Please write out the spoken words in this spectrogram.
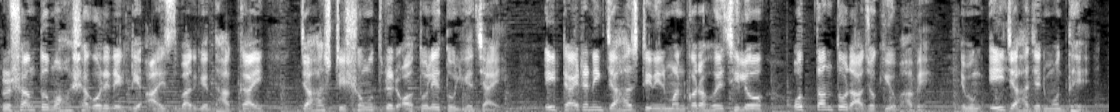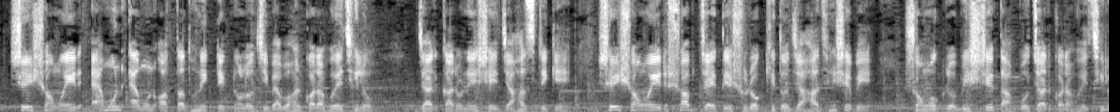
প্রশান্ত মহাসাগরের একটি আইসবার্গের ধাক্কায় জাহাজটি সমুদ্রের অতলে তলিয়ে যায়। এই টাইটানিক জাহাজটি নির্মাণ করা হয়েছিল অত্যন্ত রাজকীয়ভাবে। এবং এই জাহাজের মধ্যে সেই সময়ের এমন এমন অত্যাধুনিক টেকনোলজি ব্যবহার করা হয়েছিল, যার কারণে সেই জাহাজটিকে সেই সময়ের সবচাইতে সুরক্ষিত জাহাজ হিসেবে সমগ্র বিশ্বে তা প্রচার করা হয়েছিল।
